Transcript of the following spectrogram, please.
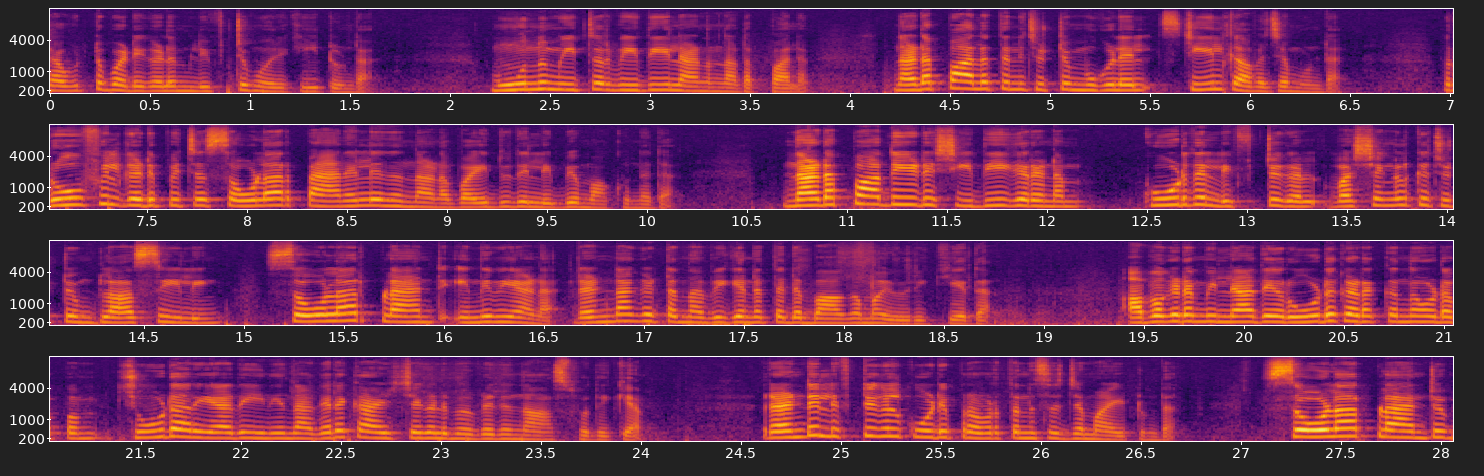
ചവിട്ടുപടികളും ലിഫ്റ്റും ഒരുക്കിയിട്ടുണ്ട്. മൂന്ന് മീറ്റർ വീതിയിലാണ് നടപ്പാലം. നടപ്പാലത്തിന് ചുറ്റും മുകളിൽ സ്റ്റീൽ കവചമുണ്ട്. റൂഫിൽ ഘടിപ്പിച്ച സോളാർ പാനലിൽ നിന്നാണ് വൈദ്യുതി ലഭ്യമാക്കുന്നത്. നടപ്പാതയുടെ ശീതീകരണം കൂടുതൽ ലിഫ്റ്റുകൾ വശങ്ങൾക്ക് ചുറ്റും ഗ്ലാസ് സീലിംഗ് സോളാർ പ്ലാന്റ് എന്നിവയാണ് രണ്ടാം ഘട്ട നവീകരണത്തിന്റെ ഭാഗമായി ഒരുക്കിയത്. അപകടമില്ലാതെ റോഡ് കടക്കുന്നതോടൊപ്പം ചൂടറിയാതെ ഇനി നഗര കാഴ്ചകളും ഇവിടെ നിന്ന് ആസ്വദിക്കാം. രണ്ട് ലിഫ്റ്റുകൾ കൂടി പ്രവർത്തന സജ്ജമായിട്ടുണ്ട്. സോളാർ പ്ലാന്റും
